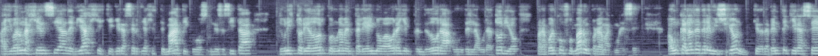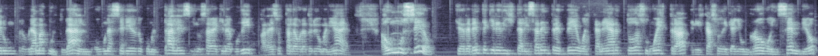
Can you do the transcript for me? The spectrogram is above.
ayudar a una agencia de viajes que quiere hacer viajes temáticos y necesita de un historiador con una mentalidad innovadora y emprendedora o del laboratorio para poder conformar un programa como ese. A un canal de televisión que de repente quiere hacer un programa cultural o una serie de documentales y no sabe a quién acudir, para eso está el Laboratorio de Humanidades, a un museo que de repente quiere digitalizar en 3D o escanear toda su muestra, en el caso de que haya un robo, incendio,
